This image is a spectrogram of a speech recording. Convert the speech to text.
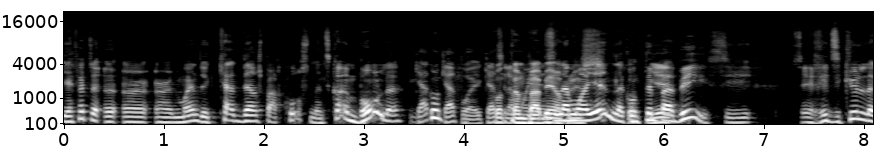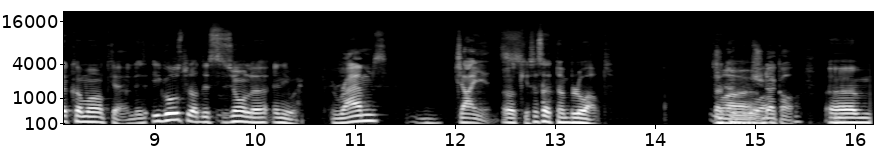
il a fait un, un, un, un moyenne de 4 verges par course, man. C'est quand même bon, là. 4, 4, ouais. 4, Contre c'est la Tampa moyenne. C'est la plus. moyenne, là, contre Tampa. Bay. C'est c'est ridicule, là, comment. en tout cas, Les Eagles, leur décision, là. Anyway. Rams, Giants. Ok, ça, ça va être un blowout. Je suis d'accord. Euh,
